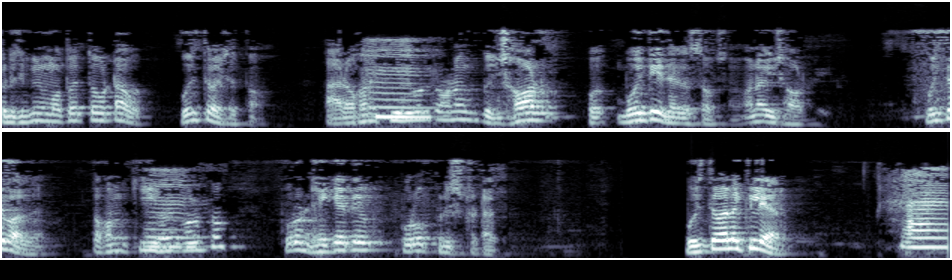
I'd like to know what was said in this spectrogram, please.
পৃথিবীর মতোই তো ওটাও বুঝতে পারছ তো? আর ওখানে কি বলতো অনেক ঝড় বইতেই থাকে সবসময় অনেক ঝড়। হয় বুঝতে পারলে? তখন কি হয় বলতো? পুরো ঢেকে দেয় পুরো পৃষ্ঠটাকে। বুঝতে পারলে ক্লিয়ার হ্যাঁ।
